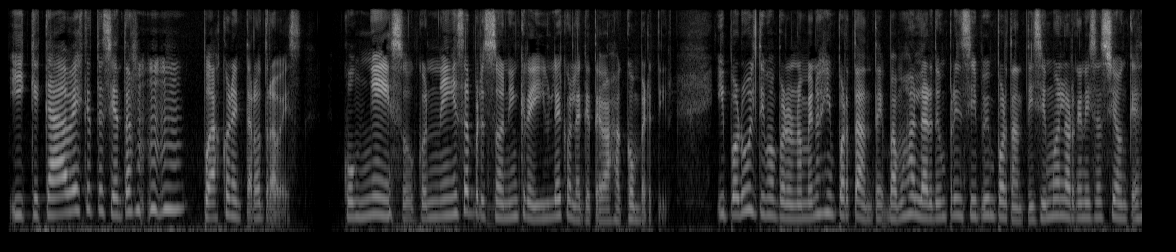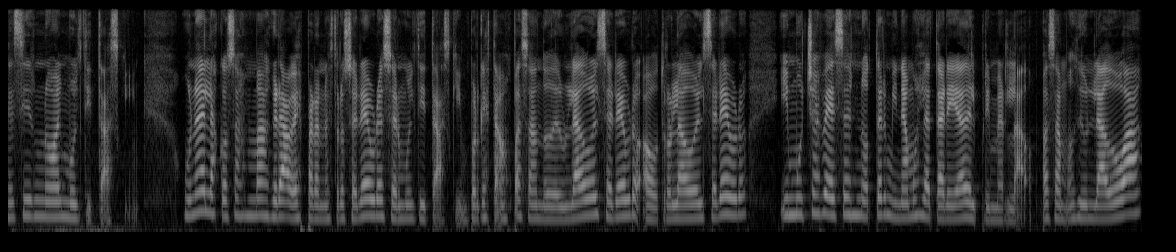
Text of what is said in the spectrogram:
Y que cada vez que te sientas, mm, mm, mm, puedas conectar otra vez con eso, con esa persona increíble con la que te vas a convertir. Y por último, pero no menos importante, vamos a hablar de un principio importantísimo en la organización, que es decir no al multitasking. Una de las cosas más graves para nuestro cerebro es ser multitasking, porque estamos pasando de un lado del cerebro a otro lado del cerebro y muchas veces no terminamos la tarea del primer lado. Pasamos de un lado A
